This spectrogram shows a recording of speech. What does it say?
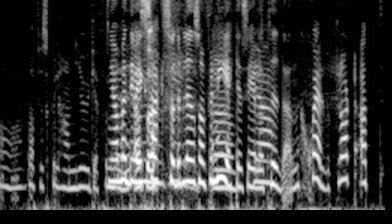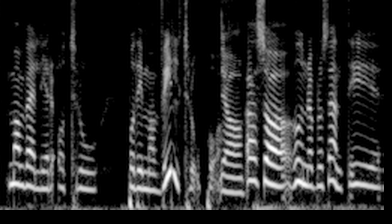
ja, varför skulle han ljuga för ja, mig? Ja men det är alltså, exakt så, det blir en sån förnekelse uh, hela ja, tiden. Självklart att man väljer att tro på det man vill tro på. Ja. Alltså 100 procent. Är...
